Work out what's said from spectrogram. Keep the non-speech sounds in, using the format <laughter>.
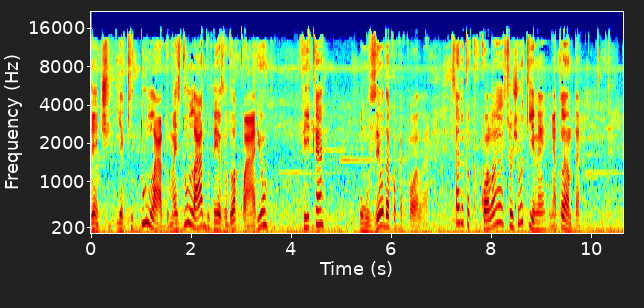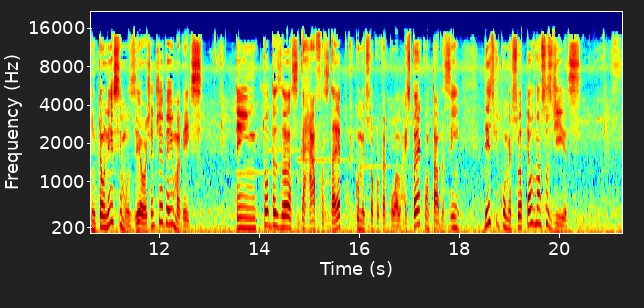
Gente, e aqui do lado, mas do lado mesmo do aquário, fica o Museu da Coca-Cola. Sabe que a Coca-Cola surgiu aqui, né? Em Atlanta. Então, nesse museu, a gente já veio uma vez. Tem todas as garrafas da época que começou a Coca-Cola. A história é contada assim, desde que começou até os nossos dias.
